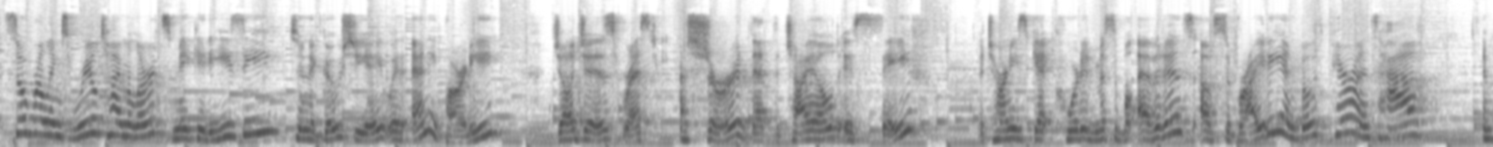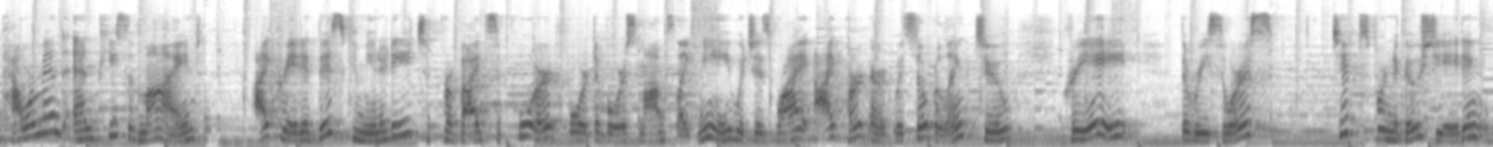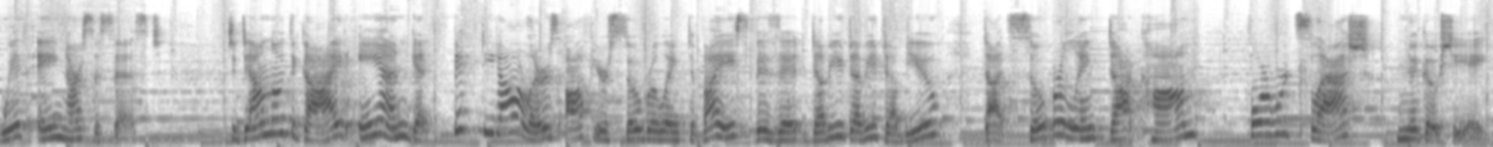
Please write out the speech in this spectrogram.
SoberLink's real time alerts make it easy to negotiate with any party. Judges rest assured that the child is safe. Attorneys get court admissible evidence of sobriety, and both parents have empowerment and peace of mind. I created this community to provide support for divorced moms like me, which is why I partnered with SoberLink to create the resource Tips for Negotiating with a Narcissist. To download the guide and get $50 off your SoberLink device, visit www.soberlink.com forward slash negotiate.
